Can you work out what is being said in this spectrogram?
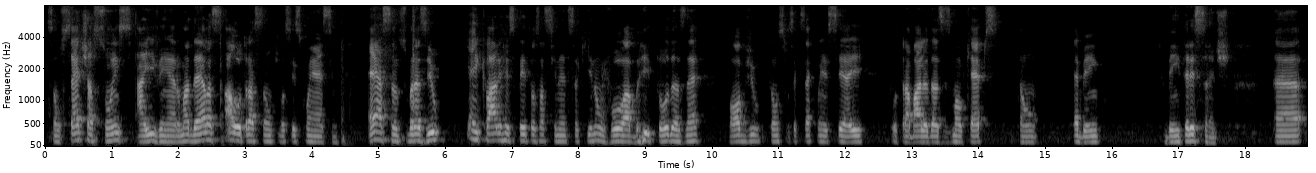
são sete ações. A Iven era uma delas. A outra ação que vocês conhecem é a Santos Brasil. E aí, claro, em respeito aos assinantes aqui, não vou abrir todas, né? óbvio. Então, se você quiser conhecer aí o trabalho das small caps, então é bem, bem interessante. Uh,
